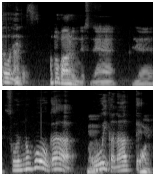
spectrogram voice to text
そうなんです。ことがあるんですね。へその方が多いかなってはい。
